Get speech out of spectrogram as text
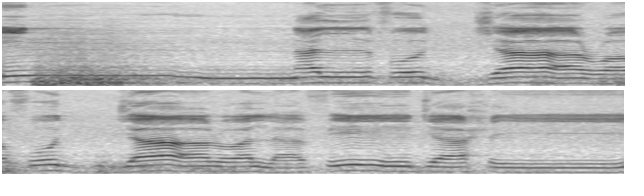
ইন্নাল ফুজ্জার ফুজ্জার লাফি জাহিম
